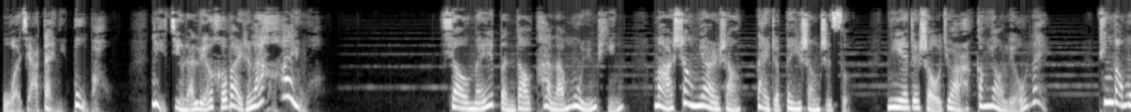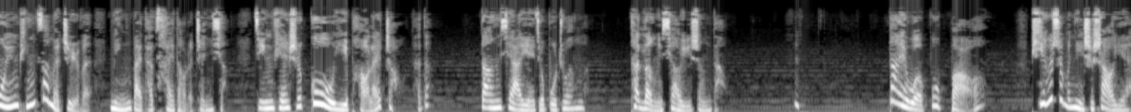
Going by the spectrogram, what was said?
我家待你不薄。”你竟然联合外人来害我！小梅本道看了慕云平，马上面上带着悲伤之色，捏着手绢刚要流泪。听到慕云平这么质问，明白他猜到了真相，今天是故意跑来找他的，当下也就不装了。他冷笑一声道：“哼，待我不薄，凭什么你是少爷，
